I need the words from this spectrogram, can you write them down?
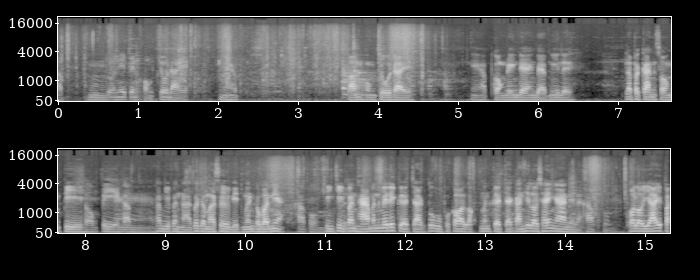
ครับ อืมตัวนี้เป็นของโจไดนี่ครับ ปั๊มของโจไดนี่ครับกล่องแดงๆแบบนี้เลย รับประกัน 2 ปีสองปีครับอ่าถ้ามีปัญหาก็จะมาเซอร์วิสเหมือนกับวันเนี้ยครับผมจริง ๆ ปัญหามันไม่ได้เกิดจากตัวอุปกรณ์หรอกมันเกิดจากการที่เราใช้งานนี่แหละครับผมพอเราย้ายไป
